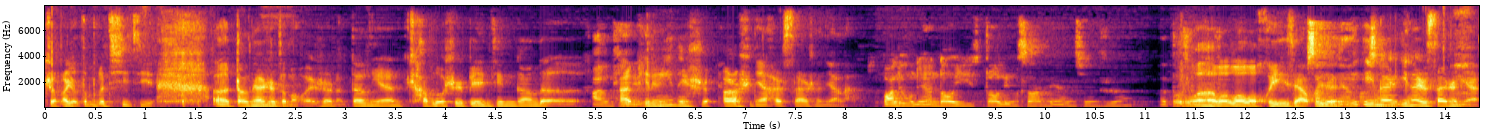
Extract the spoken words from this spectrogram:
正好有这么个契机。呃，当年是怎么回事呢？当年差不多是变形金刚的 MP 零一，那是二十年还是三十年了？八六年到一到零三年，其实我我我我回忆一下，回忆应应该应该是三十年。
